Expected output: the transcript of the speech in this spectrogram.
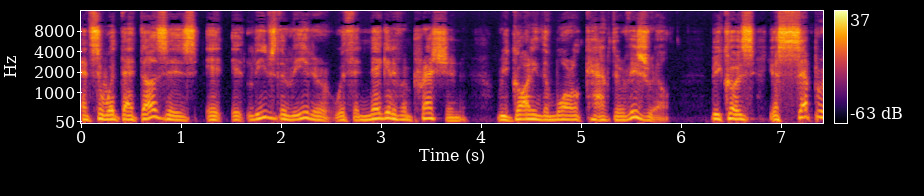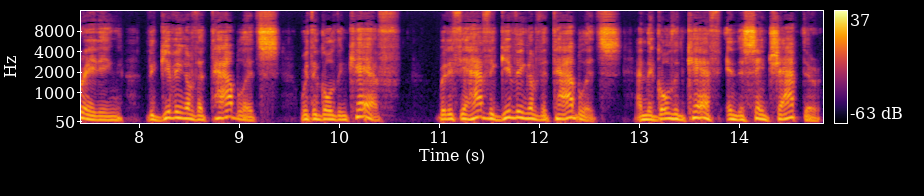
And so what that does is it, it leaves the reader with a negative impression regarding the moral character of Israel because you're separating the giving of the tablets with the golden calf. But if you have the giving of the tablets and the golden calf in the same chapter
